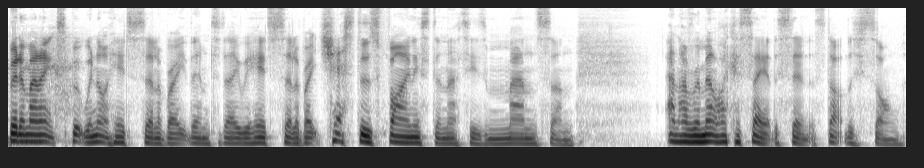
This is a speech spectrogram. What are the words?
Bit of Manics, but we're not here to celebrate them today. We're here to celebrate Chester's finest, and that is Mansun. And I remember, like I say at the start, at the start of this song,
